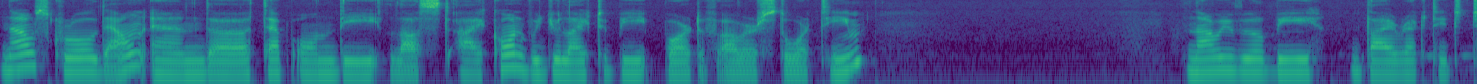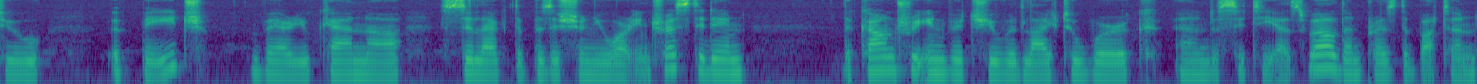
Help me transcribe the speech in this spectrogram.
Now scroll down and uh, tap on the last icon. Would you like to be part of our store team? Now we will be directed to a page where you can uh, select the position you are interested in the country in which you would like to work and the city as well, then press the button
